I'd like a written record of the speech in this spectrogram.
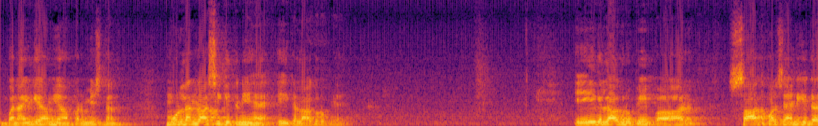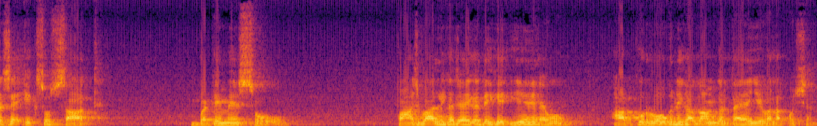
बनाएँगे हम यहाँ पर मिश धन। मूलधन राशि कितनी है? एक लाख रुपए। एक लाख रुपए पर सात परसेंट की दर से एक सौ सात बटे में सौ। पाँच बार लिखा जाएगा, देखिए, ये है वो। आपको रोकने का काम करता है ये वाला क्वेश्चन।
